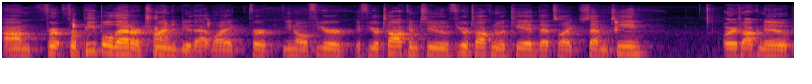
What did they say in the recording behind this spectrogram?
um, for for people that are trying to do that, like for you know, if you're if you're talking to if you're talking to a kid that's like 17, or you're talking to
